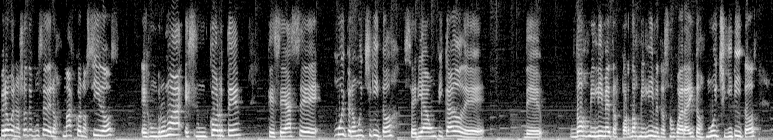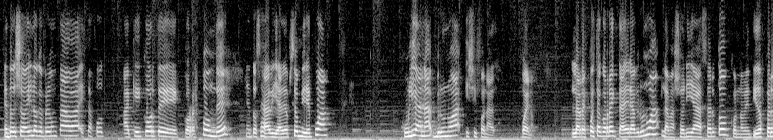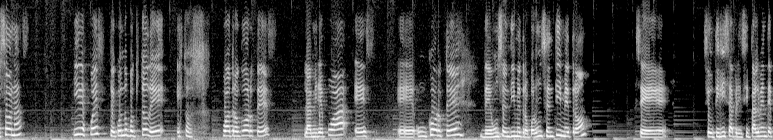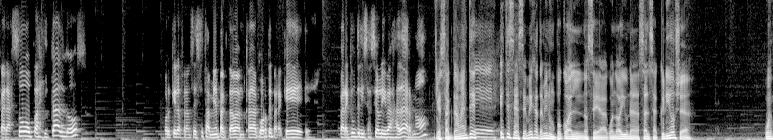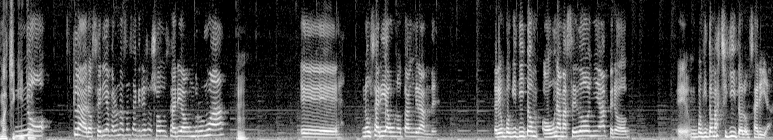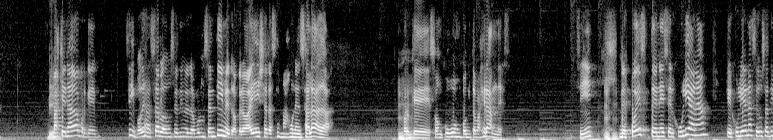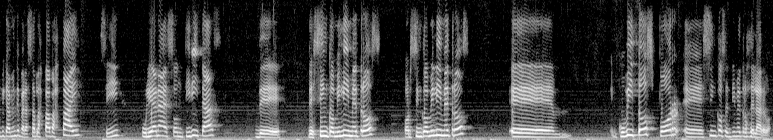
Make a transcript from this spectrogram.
pero bueno, yo te puse de los más conocidos. Es un brunois, es un corte que se hace muy pero muy chiquito. Sería un picado de, de 2 milímetros por 2 milímetros, son cuadraditos muy chiquititos. Entonces yo ahí lo que preguntaba, esta foto, ¿a qué corte corresponde? Entonces había de opción Mirepoix, Juliana, Brunois y Chiffonade. Bueno, la respuesta correcta era Brunois, la mayoría acertó con 92 personas. Y después te cuento un poquito de estos cuatro cortes. La Mirepoix es eh, un corte de un centímetro por un centímetro se, utiliza principalmente para sopas y caldos, porque los franceses también pactaban cada corte para qué, para qué utilización le ibas a dar, ¿no? Exactamente. Eh, este se asemeja también un poco al, no sé, a cuando hay una salsa criolla. ¿O es más chiquito? No, claro, sería para una salsa criolla yo usaría un brunois. Mm. Eh, no usaría uno tan grande. Sería un poquitito, o una macedonia, pero eh, un poquito más chiquito lo usaría. Más que nada porque, sí, podés hacerlo de un centímetro por un centímetro, pero ahí ya te haces más una ensalada. Porque son cubos un poquito más grandes. ¿Sí? Después tenés el juliana, que juliana se usa típicamente para hacer las papas pie, ¿sí? Juliana son tiritas de de 5 milímetros por 5 milímetros, eh, cubitos por 5 eh, centímetros de largo.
